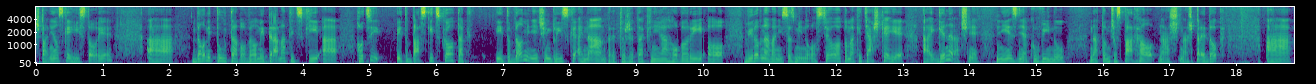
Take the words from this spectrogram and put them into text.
španielskej histórie a veľmi pútavo, veľmi dramaticky a hoci je to Baskicko, tak je to veľmi niečím blízke aj nám, pretože tá kniha hovorí o vyrovnávaní sa s minulosťou, o tom, aké ťažké je aj generačne niesť nejakú vínu na tom, čo spáchal náš, náš predok. A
